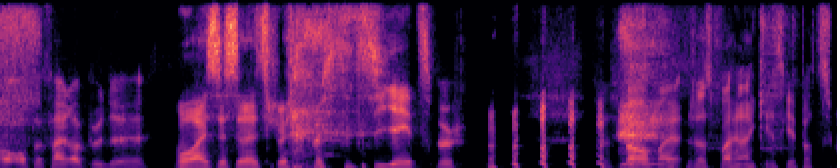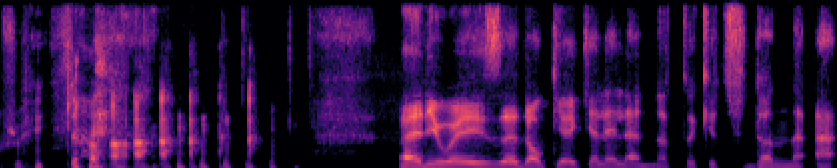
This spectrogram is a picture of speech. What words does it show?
On, on peut faire un peu de. Ouais, c'est ça, tu peux. On peut se titiller un petit peu. J'espère j'espère en Chris qu'elle est partie se coucher. Anyways, euh, donc, euh, quelle est la note que tu donnes à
